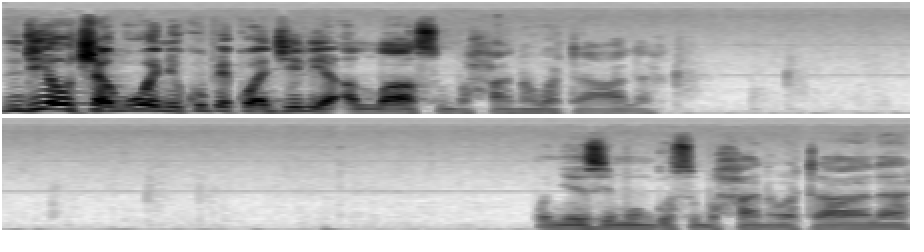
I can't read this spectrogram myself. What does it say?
Ndio uchague nikupe kwa ajili ya allah subhanahu wataala mwenyezi mungu subhanahu wataala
